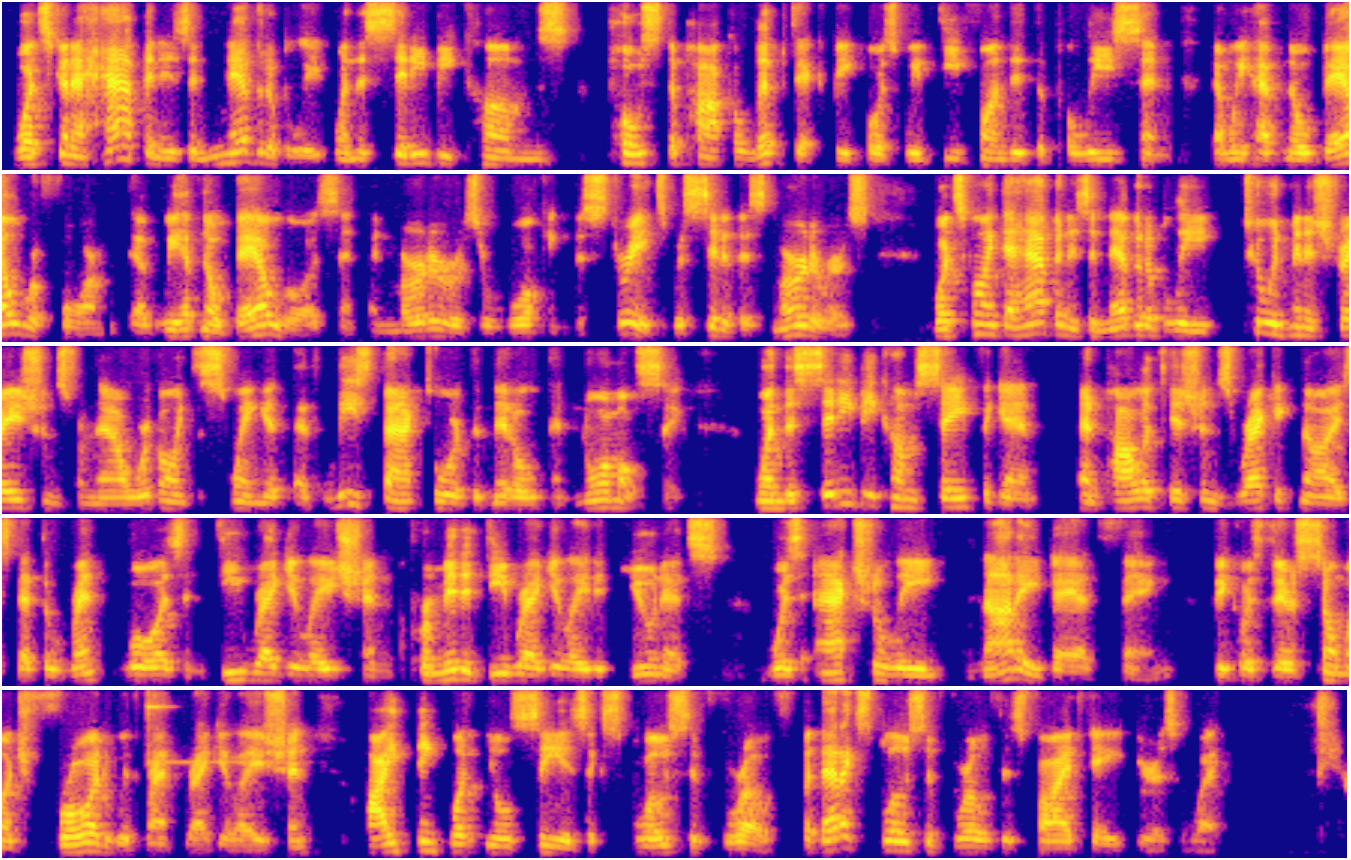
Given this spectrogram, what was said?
What's going to happen is inevitably when the city becomes post apocalyptic because we've defunded the police and, and we have no bail reform, uh, we have no bail laws, and, and murderers are walking the streets, recidivist murderers. What's going to happen is inevitably two administrations from now, we're going to swing it at least back toward the middle and normalcy. When the city becomes safe again, and politicians recognize that the rent laws and deregulation, permitted deregulated units, was actually not a bad thing because there's so much fraud with rent regulation. I think what you'll see is explosive growth, but that explosive growth is five to eight years away.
